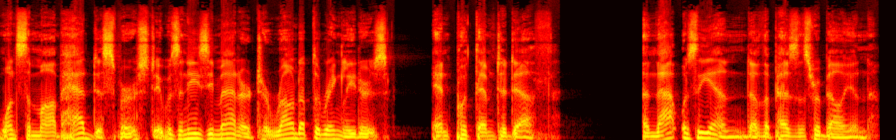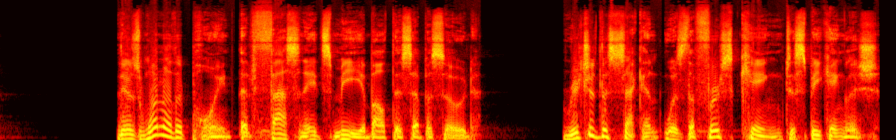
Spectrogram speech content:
Once the mob had dispersed, it was an easy matter to round up the ringleaders and put them to death. And that was the end of the Peasants' Rebellion. There's one other point that fascinates me about this episode. Richard II was the first king to speak English.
